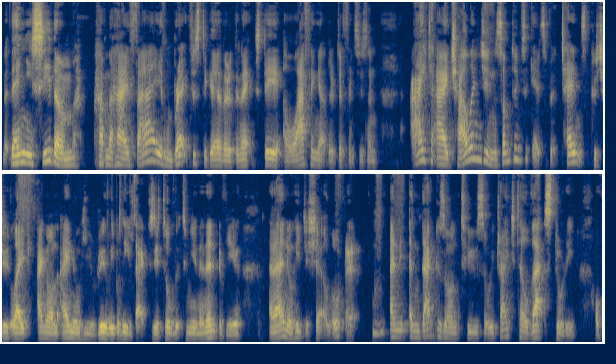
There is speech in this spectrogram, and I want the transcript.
But then you see them having a high five and breakfast together the next day, laughing at their differences and eye to eye challenging. Sometimes it gets a bit tense because you're like, hang on, I know he really believes that because he told it to me in an interview, and I know he just shit all over it. And and that goes on too. So we try to tell that story of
